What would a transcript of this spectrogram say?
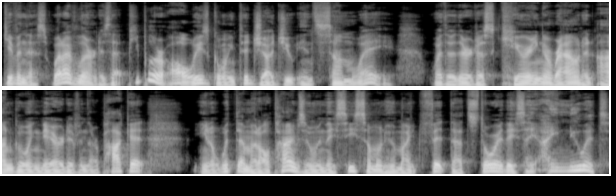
given this, what I've learned is that people are always going to judge you in some way, whether they're just carrying around an ongoing narrative in their pocket, you know, with them at all times. And when they see someone who might fit that story, they say, I knew it.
